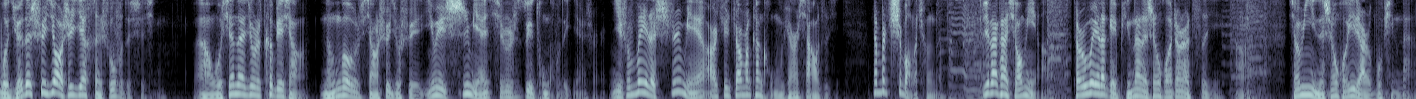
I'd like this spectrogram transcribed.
我觉得睡觉是一件很舒服的事情啊！我现在就是特别想能够想睡就睡，因为失眠其实是最痛苦的一件事。你说为了失眠而去专门看恐怖片吓唬自己，那不是吃饱了撑的？一来看小米啊，他说为了给平淡的生活找点刺激啊。小米，你的生活一点都不平淡。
